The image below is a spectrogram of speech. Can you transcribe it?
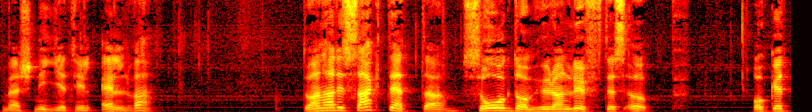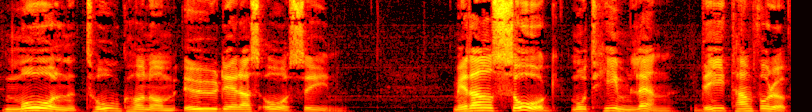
vers 9 till 11. Då han hade sagt detta såg de hur han lyftes upp, och ett moln tog honom ur deras åsyn. Medan de såg mot himlen, dit han for upp.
